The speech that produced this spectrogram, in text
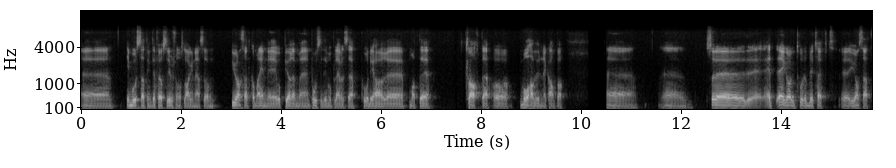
I motsetning til førstedivisjonslagene som uansett kommer inn i oppgjøret med en positiv opplevelse, hvor de har eh, på en måte klart det og må ha vunnet kamper. Eh, eh, så det, jeg òg tror det blir tøft uansett.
